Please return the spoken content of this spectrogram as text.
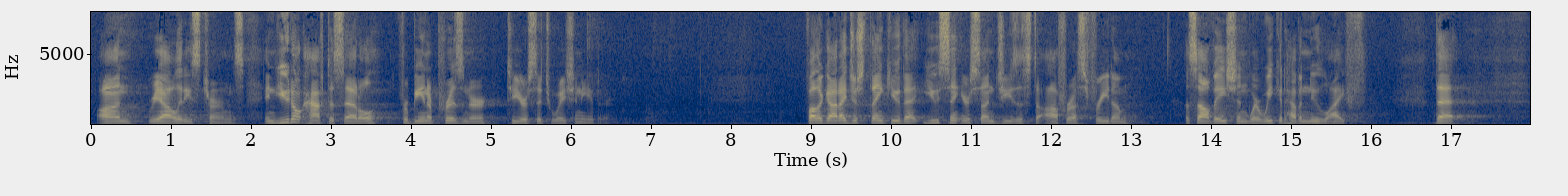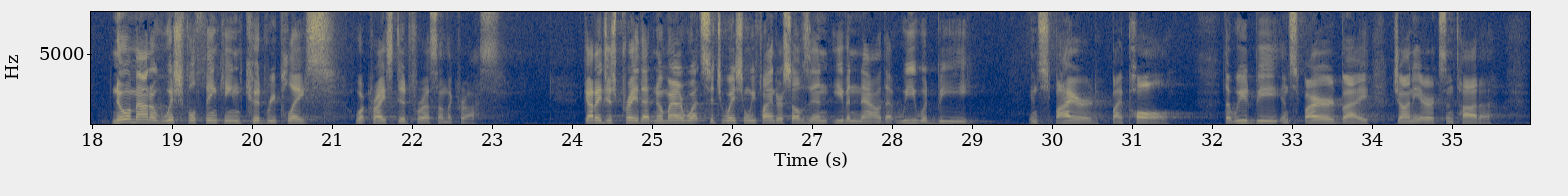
on reality's terms. And you don't have to settle for being a prisoner to your situation either. Father God, I just thank you that you sent your son Jesus to offer us freedom, a salvation where we could have a new life, that no amount of wishful thinking could replace what Christ did for us on the cross. God, I just pray that no matter what situation we find ourselves in, even now, that we would be inspired by Paul, that we would be inspired by Joni Eareckson Tada.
